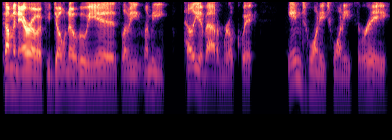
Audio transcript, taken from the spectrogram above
Caminero, if you don't know who he is, let me let me tell you about him real quick. In 2023,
